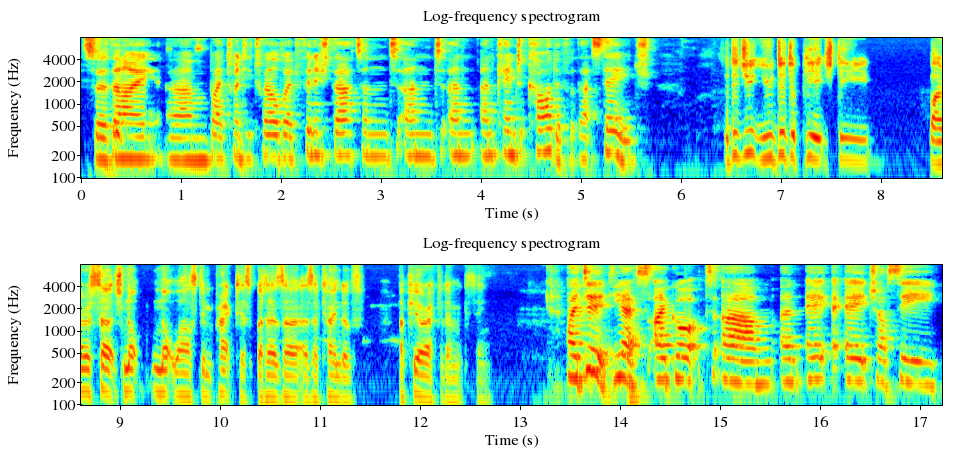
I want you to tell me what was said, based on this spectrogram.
so then I, um, by 2012, I'd finished that and and and and came to Cardiff at that stage. So did you you did a PhD by research, not not whilst in practice, but as a as a kind of a pure academic thing? I did. Yes, I got um, an AHRC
